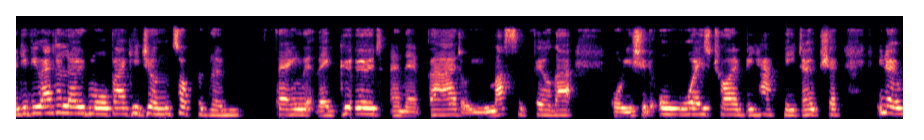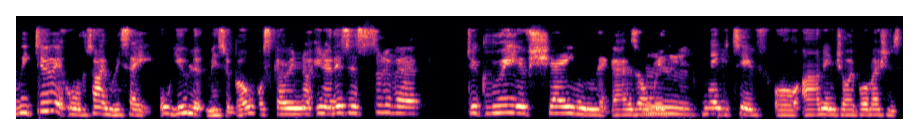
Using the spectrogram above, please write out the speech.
but if you add a load more baggage on top of them, saying that they're good and they're bad, or you mustn't feel that, or you should always try and be happy, don't you you know, we do it all the time. We say, oh, you look miserable, what's going on? You know, there's a sort of a degree of shaming that goes on mm. with negative or unenjoyable emotions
